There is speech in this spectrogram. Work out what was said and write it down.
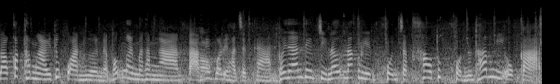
เราก็ทำงานทุกวันเงินน่ะเพราะเงินมาทำงานตามครัที่บบริหารจัดการเพราะฉะนั้นจริงๆแล้วนักเรียนควรจะเข้าทุกคนถ้ามีโอกาส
